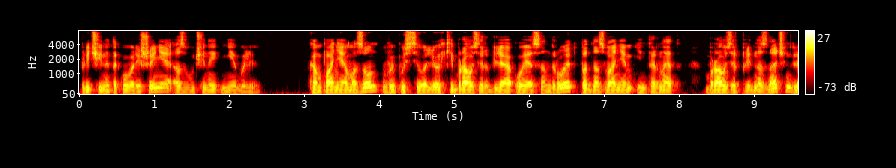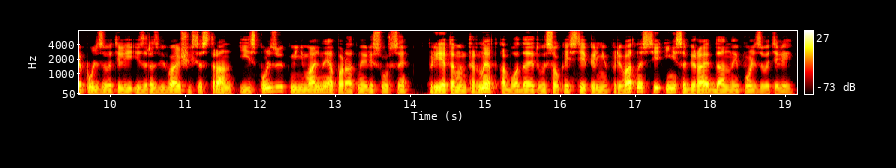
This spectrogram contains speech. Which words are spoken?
Причины такого решения озвучены не были. Компания Amazon выпустила легкий браузер для OS Android под названием Internet. Браузер предназначен для пользователей из развивающихся стран и использует минимальные аппаратные ресурсы. При этом интернет обладает высокой степенью приватности и не собирает данные пользователей.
